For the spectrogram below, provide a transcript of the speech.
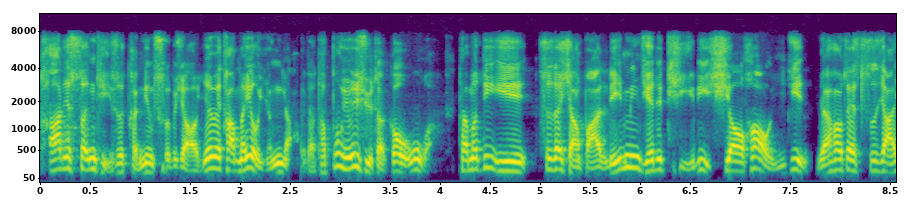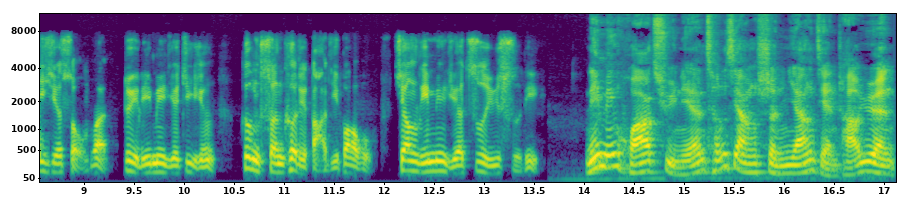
他的身体是肯定吃不消，因为他没有营养的，他不允许他购物啊。他们第一是在想把林明杰的体力消耗一尽，然后再施加一些手段对林明杰进行。更深刻的打击报复，将林明杰置于死地。林明华去年曾向沈阳检察院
